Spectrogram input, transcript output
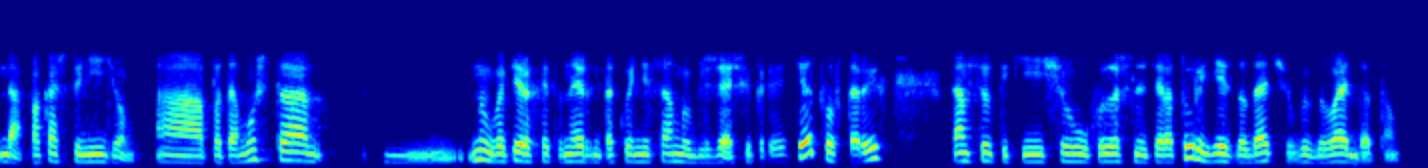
Да, пока что не идем, а, потому что, ну, во-первых, это, наверное, такой не самый ближайший приоритет, во-вторых, там все-таки еще у художественной литературы есть задача вызывать, да, там,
